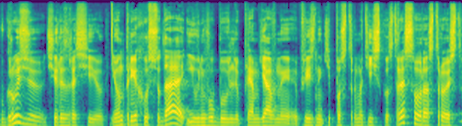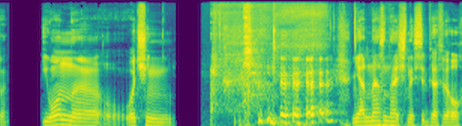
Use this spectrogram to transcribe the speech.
в Грузию через Россию. И он приехал сюда, и у него были прям явные признаки посттравматического стрессового расстройства. И он э, очень неоднозначно себя вел.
